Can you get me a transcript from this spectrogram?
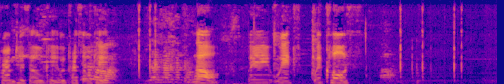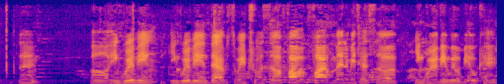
parameters are okay we press ok now we we we close Then uh, engraving engraving depth, we choose uh, five five millimeters uh, engraving will be okay.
